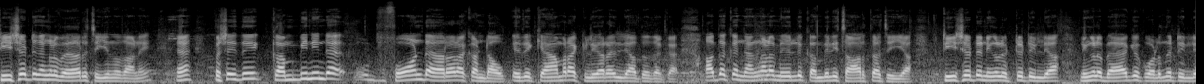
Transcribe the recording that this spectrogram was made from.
ടീഷർട്ട് ഞങ്ങൾ വേറെ ചെയ്യുന്നതാണ്. പക്ഷേ ഇത് കമ്പനീന്റെ ഫോണിന്റെ എററൊക്കെ ഉണ്ടാവും. ഇത് ക്യാമറ ക്ലിയർ ഇല്ലാത്തതൊക്കെ. അതൊക്കെ ഞങ്ങളെ മേലിൽ കമ്പനി ചാർത്താ ചെയ്യുക ടീഷർട്ട് നിങ്ങൾ ഇട്ടിട്ടില്ല നിങ്ങൾ ബാഗ് കൊടുന്നിട്ടില്ല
